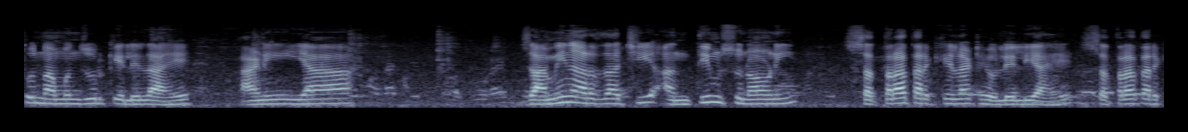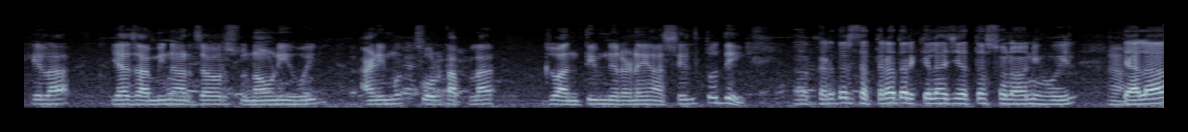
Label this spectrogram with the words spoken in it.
तो नामंजूर केलेला आहे आणि या जामीन अर्जाची अंतिम सुनावणी सतरा तारखेला ठेवलेली आहे सतरा तारखेला या जामीन अर्जावर सुनावणी होईल आणि मग कोर्ट आपला जो अंतिम निर्णय असेल तो देईल खरं तर सतरा तारखेला जी आता सुनावणी होईल. त्याला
